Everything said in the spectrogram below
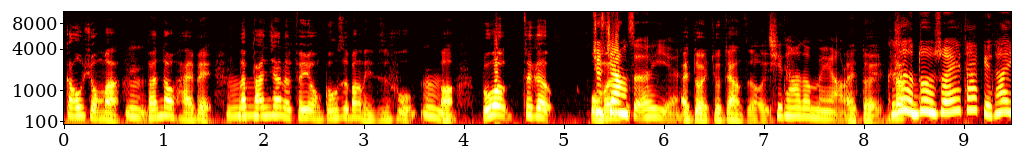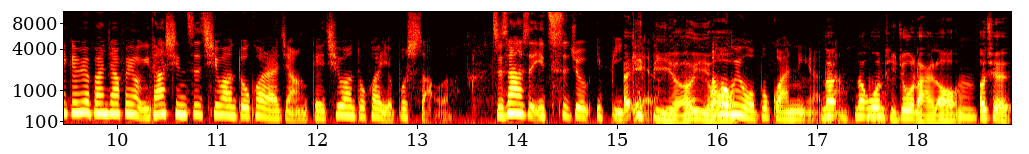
高雄嘛搬到台北，那搬家的费用公司帮你支付。哦。不过这个就这样子而已，哎，对，就这样子而已，其他都没有了。哎，对。可是很多人说，哎，他给他一个月搬家费用，以他薪资七万多块来讲，给七万多块也不少了。只是他是一次就一笔给一笔而已哦，后面我不管你了。那那问题就来了，而且。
